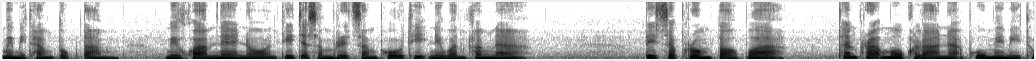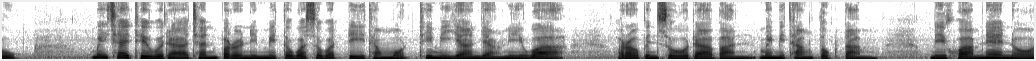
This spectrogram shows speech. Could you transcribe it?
ไม่มีทางตกต่ำมีความแน่นอนที่จะสำเร็จสัมโพธิในวันข้างหน้า ติสพรมตอบว่า ท่านพระโมคคัลลานะผู้ไม่มีทุกข์ไม่ใช่เทวดาชั้นปรนิมิตวสวัสดีทั้งหมดที่มียานอย่างนี้ว่า เราเป็นโสดาบันไม่มีทางตกต่ำมีความแน่นอน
